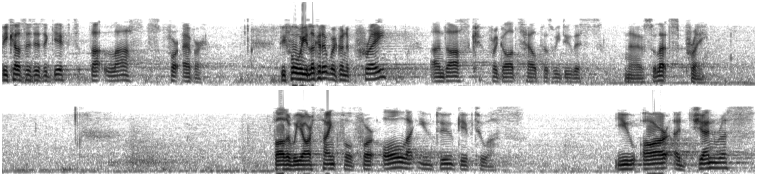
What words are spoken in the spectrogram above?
because it is a gift that lasts forever. Before we look at it, we're going to pray and ask for God's help as we do this now. So let's pray. Father, we are thankful for all that you do give to us. You are a generous,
